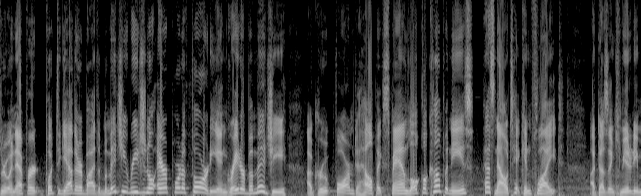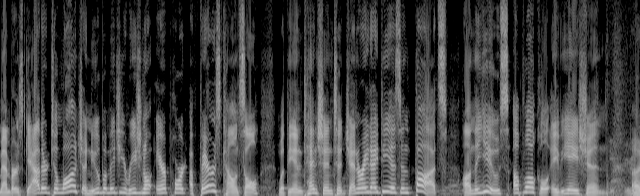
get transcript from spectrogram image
Through an effort put together by the Bemidji Regional Airport Authority in Greater Bemidji, a group formed to help expand local companies has now taken flight. A dozen community members gathered to launch a new Bemidji Regional Airport Affairs Council with the intention to generate ideas and thoughts on the use of local aviation. a,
